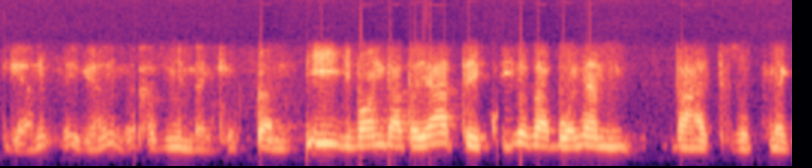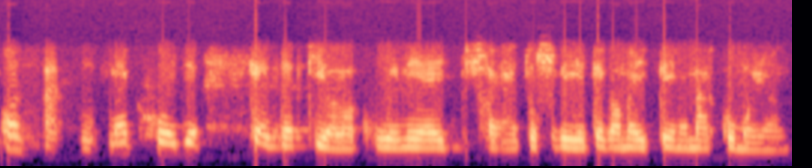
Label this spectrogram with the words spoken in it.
Igen, igen, ez mindenképpen így van, de hát a játék igazából nem változott meg. Az változott meg, hogy kezdett kialakulni egy sajátos réteg, amelyik tényleg már komolyan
